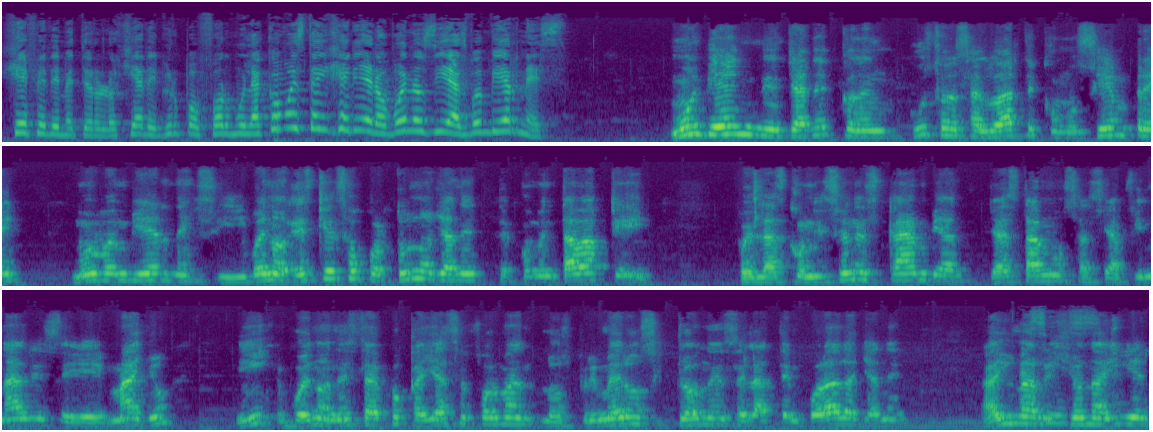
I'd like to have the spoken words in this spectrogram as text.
jefe de meteorología de Grupo Fórmula. ¿Cómo está, ingeniero? Buenos días, buen viernes. Muy bien, Janet, con el gusto de saludarte como siempre. Muy buen viernes. Y bueno, es que es oportuno, Janet. Te comentaba que pues las condiciones cambian. Ya estamos hacia finales de mayo y bueno, en esta época ya se forman los primeros ciclones de la temporada, Janet. Hay una Así región es. ahí en,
